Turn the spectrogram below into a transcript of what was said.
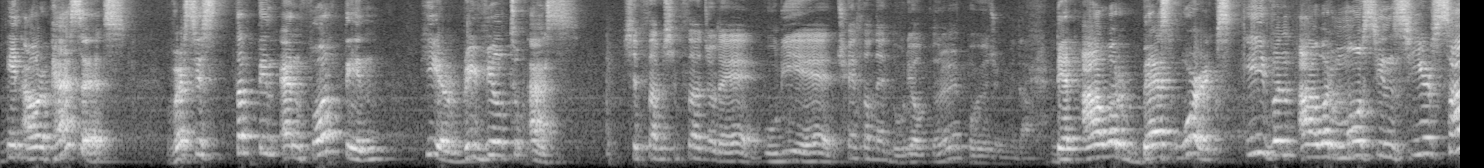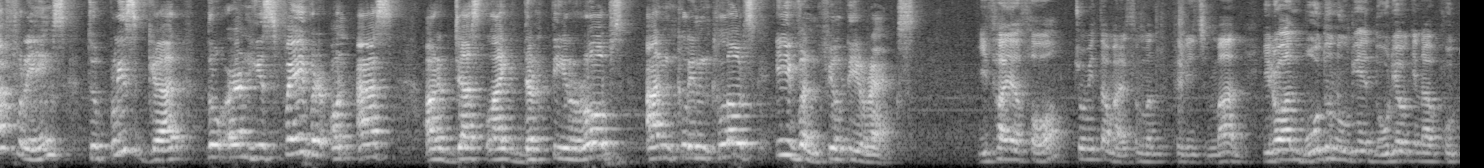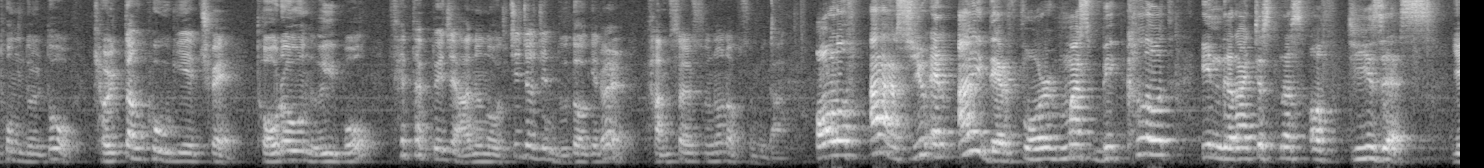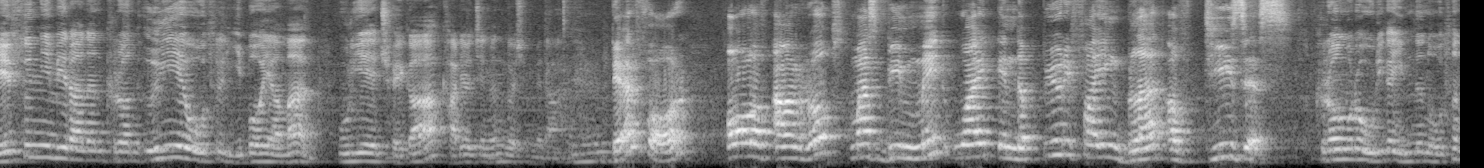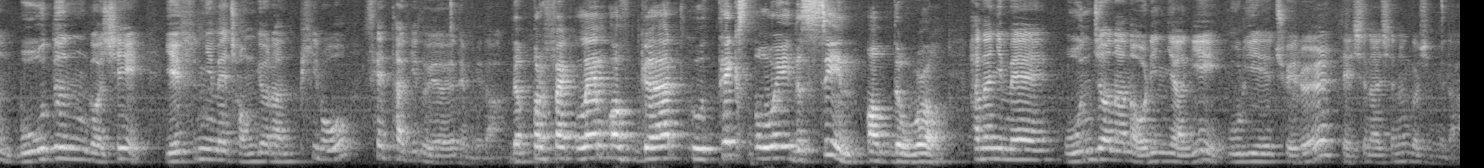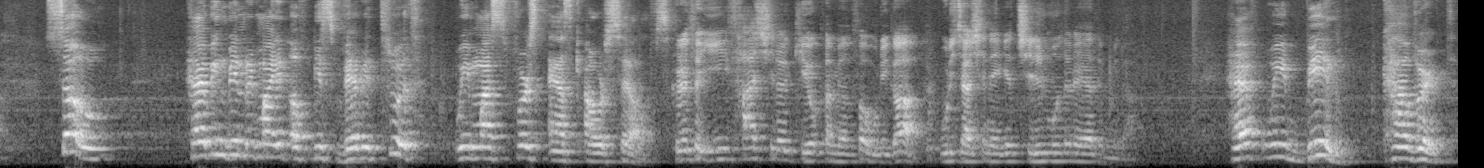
In our passage, verses 13 and 14 here reveal to us 13, 14절에 우리의 최선의 노력을 보여줍니다. that our best works, even our most sincere sufferings to please God, to earn His favor on us, are just like dirty robes, unclean clothes, even filthy rags. 이사야서 좀 이따 말씀을 드리지만 이러한 모든 우리의 노력이나 고통들도 결단코 우리의 죄, 더러운 의복, 세탁되지 않은 옷, 찢어진 누더기를 감쌀 수는 없습니다. All of us, you and I, therefore, must be clothed in the righteousness of Jesus. 예수님이라는 그런 의의 옷을 입어야만 우리의 죄가 가려지는 것입니다. Therefore, all of our robes must be made white in the purifying blood of Jesus. 그러므로 우리가 입는 옷은 모든 것이 예수님의 정결한 피로 세탁이 되어야 됩니다. The perfect Lamb of God who takes away the sin of the world. 하나님의 온전한 어린 양이 우리의 죄를 대신하시는 것입니다. So, having been reminded of this very truth, we must first ask ourselves 그래서 이 사실을 기억하면서 우리가 우리 자신에게 질문을 해야 됩니다. Have we been covered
